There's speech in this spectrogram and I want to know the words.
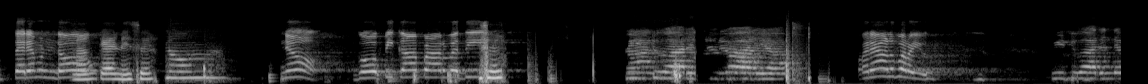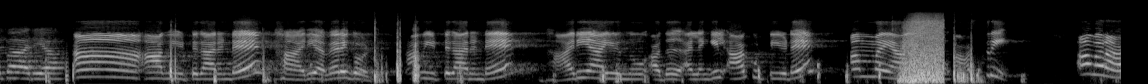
ഉത്തരമുണ്ടോ? നോ ഗോപിക പാർവതി? വീട്ടുകാരന്റെ ഭാര്യ. ഒരാൾ പറയൂ. വീട്ടുകാരന്റെ ഭാര്യ. ആ ആ വീട്ടുകാരന്റെ ഭാര്യ. വെരി ഗുഡ് ആ വീട്ടുകാരന്റെ ഭാര്യയായിരുന്നു അത്. അല്ലെങ്കിൽ ആ കുട്ടിയുടെ അമ്മയായിരുന്നു ആ സ്ത്രീ. അവർ ആ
